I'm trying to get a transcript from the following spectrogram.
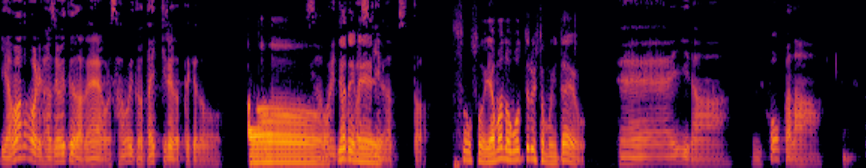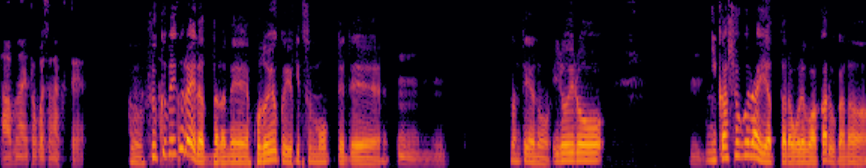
山登り初めてだね。俺寒いとこ大っ嫌いだったけど、う。ああ。寒いと好きにね、なっちゃっそうそう、山登ってる人もいたよ。た。へえ、いいな行こうかな。危ないとこじゃなくて。うん。福部ぐらいだったらね、程よく雪積もってて、うんうんなんていうの、いろいろ、うん。2箇所ぐらいやったら俺わかるかな。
